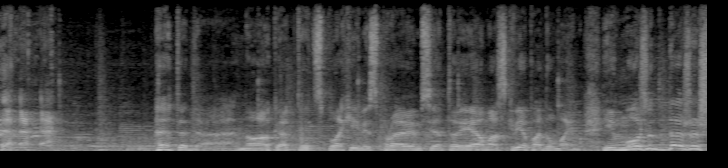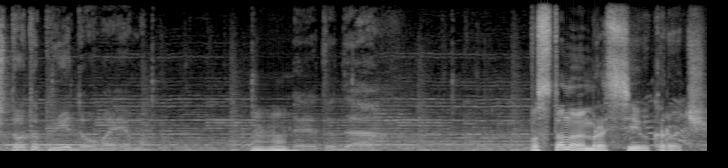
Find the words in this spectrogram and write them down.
Это да, но как тут с плохими справимся, то и о Москве подумаем. И может даже что-то придумаем. Мгм. Это да. Восстановим Россию, короче.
